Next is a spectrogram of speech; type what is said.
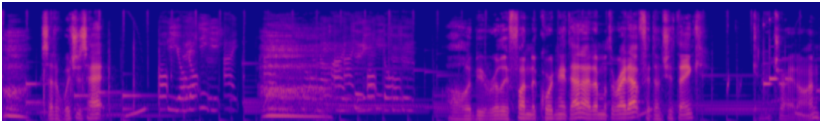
is that a witch's hat? oh, it'd be really fun to coordinate that item with the right outfit, don't you think? Can I try it on?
